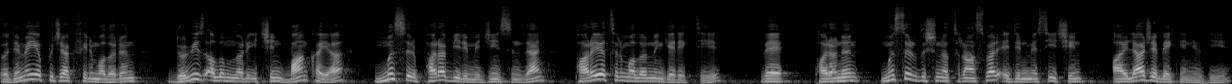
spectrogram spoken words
ödeme yapacak firmaların döviz alımları için bankaya Mısır para birimi cinsinden para yatırmalarının gerektiği ve paranın Mısır dışına transfer edilmesi için aylarca beklenildiği,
